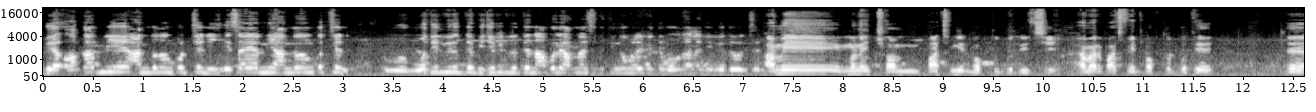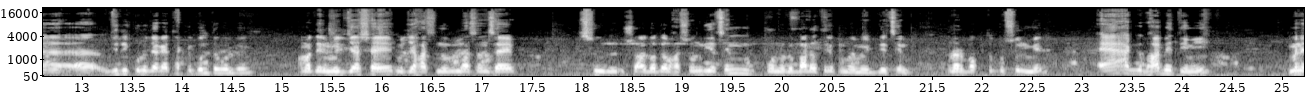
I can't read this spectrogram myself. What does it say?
বে- অকাপ নিয়ে আন্দোলন করছেন এসআইআর নিয়ে আন্দোলন করছেন, মোদির বিরুদ্ধে, বিজেপির বিরুদ্ধে না বলে আপনার শুধু তৃণমূলের বিরুদ্ধে, মমতা ব্যানার্জির বিরুদ্ধে বলছেন? আমি মানে ছ পাঁচ মিনিট বক্তব্য দিচ্ছি। আমার পাঁচ মিনিট বক্তব্যতে যদি কোনো জায়গায় থাকে, বলতে বলবেন। আমাদের মির্জা সাহেব, মির্জা হাসান নুরুল হাসান সাহেব স্বাগত ভাষণ দিয়েছেন, পনেরো, বারো থেকে পনেরো মিনিট দিয়েছেন। ওনার বক্তব্য শুনবেন। একভাবে তিনি মানে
